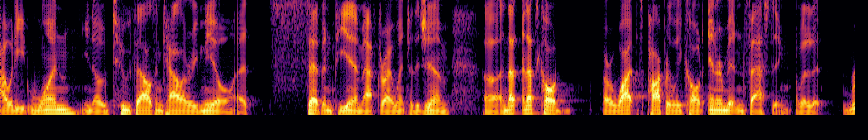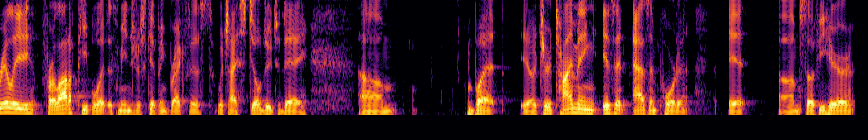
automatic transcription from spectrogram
I would eat one, you know, 2,000 calorie meal at 7 p.m. after I went to the gym. Uh, and that, and that's called, or what it's popularly called intermittent fasting. But it really, for a lot of people, it just means you're skipping breakfast, which I still do today. Um, but you know, your timing isn't as important. It um, so if you hear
